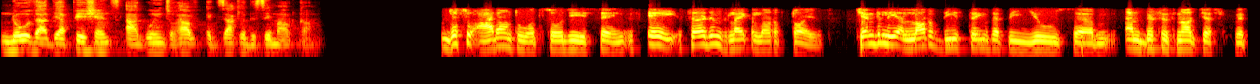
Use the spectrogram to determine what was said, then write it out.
know that their patients are going to have exactly the same outcome. Just to add on to what Soji is saying, A, surgeons like a lot of toys. Generally, a lot of these things that we use, um, and this is not just with,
